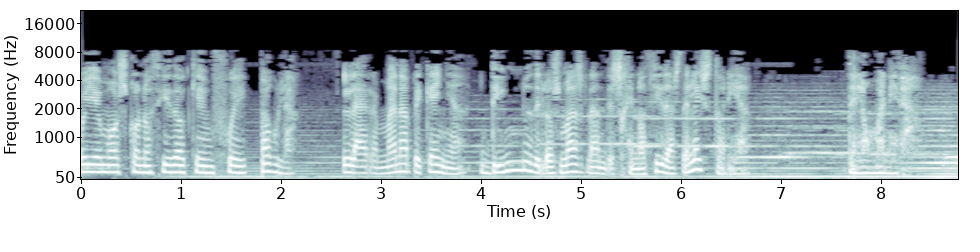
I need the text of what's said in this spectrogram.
Hoy hemos conocido quién fue Paula, la hermana pequeña, digno de los más grandes genocidas de la historia de la humanidad.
